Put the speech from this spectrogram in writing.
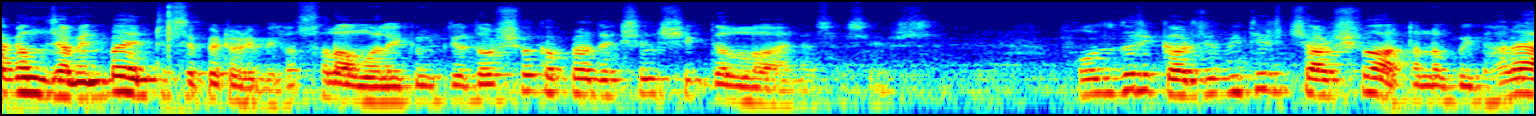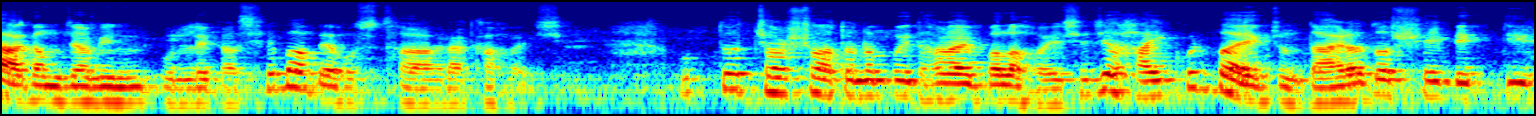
আগাম জামিন বা অ্যান্টিসিপেটরি বিল আসসালামু আলাইকুম, প্রিয় দর্শক, আপনারা দেখছেন শিকদল ল অ্যান্ড অ্যাসোসিয়েটস। ফৌজদারি কার্যবিধির চারশো আটানব্বই ধারায় আগাম জামিন উল্লেখ আছে বা ব্যবস্থা রাখা হয়েছে। উক্ত চারশো আটানব্বই ধারায় বলা হয়েছে যে হাইকোর্ট বা একজন দায়রাদর সেই ব্যক্তির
